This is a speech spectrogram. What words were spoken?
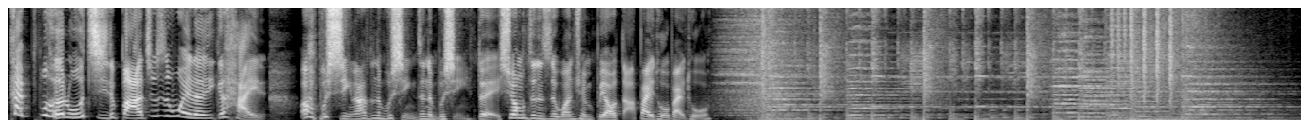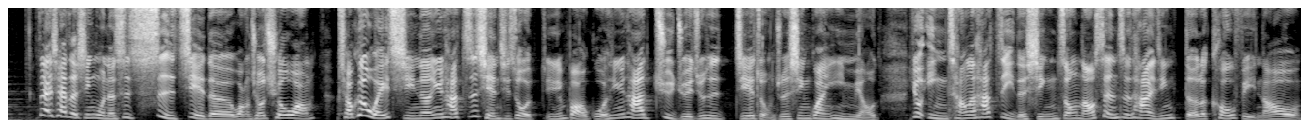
太不合逻辑的吧？就是为了一个海啊，不行啊，真的不行，真的不行。对，希望真的是完全不要打，拜托拜托。再下的新闻呢是世界的网球球王乔克维奇呢，因为他之前其实我已经报过，因为他拒绝就是接种就是新冠疫苗，又隐藏了他自己的行踪，然后甚至他已经得了 COVID，然后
